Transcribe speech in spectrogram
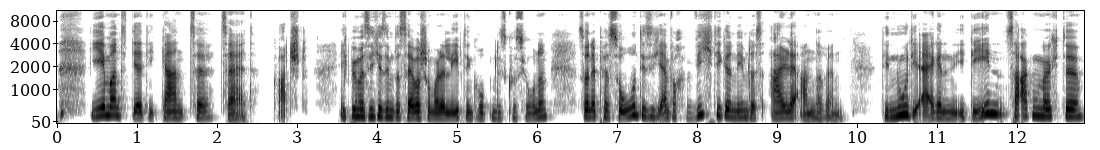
Jemand, der die ganze Zeit quatscht. Ich bin mir sicher, Sie haben das selber schon mal erlebt in Gruppendiskussionen. So eine Person, die sich einfach wichtiger nimmt als alle anderen, die nur die eigenen Ideen sagen möchte,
